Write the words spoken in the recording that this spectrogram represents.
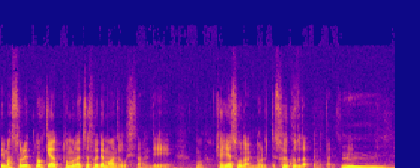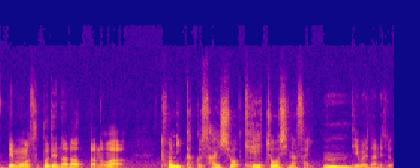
でまあそれの時は友達はそれで満足してたんでもうキャリア相談に乗るってそういうことだって思ったんですうね、ん。でもそこで習ったのはとにかく最初は傾聴しなさいってうん。言われたんですよ。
